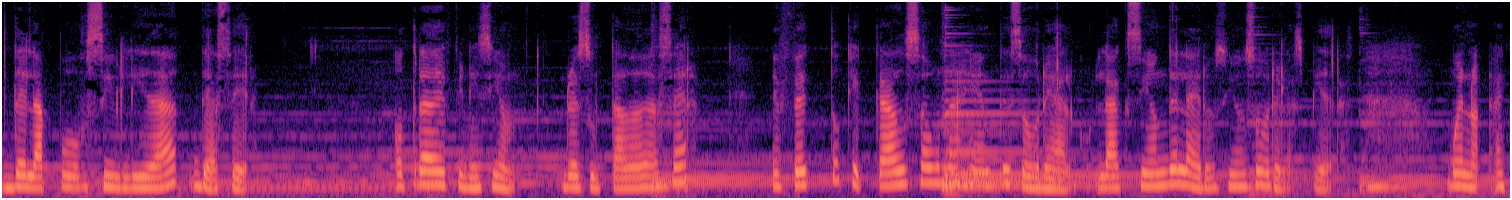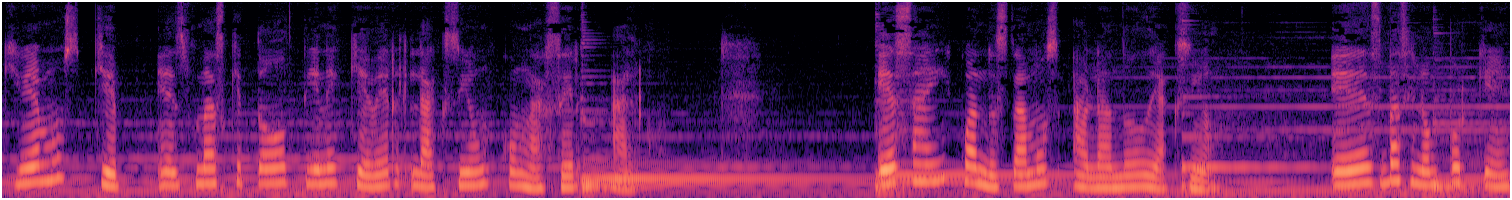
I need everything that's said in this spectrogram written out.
de la posibilidad de hacer. Otra definición, resultado de hacer efecto que causa un agente sobre algo, la acción de la erosión sobre las piedras. Bueno, aquí vemos que es más que todo tiene que ver la acción con hacer algo. Es ahí cuando estamos hablando de acción. Es vacilón porque,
